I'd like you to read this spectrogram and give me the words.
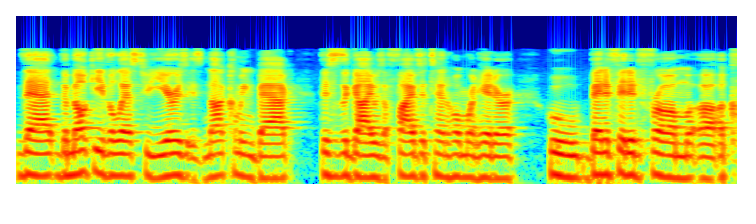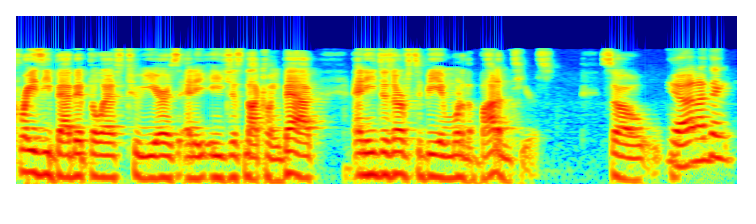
that the Melky of the last two years is not coming back. This is a guy who's a five to ten home run hitter who benefited from uh, a crazy BABIP the last two years, and he, he's just not coming back. And he deserves to be in one of the bottom tiers. So yeah, and I think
